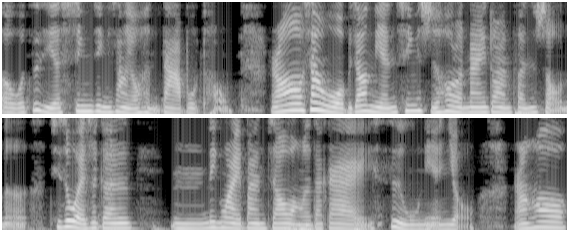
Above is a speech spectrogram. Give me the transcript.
呃，我自己的心境上有很大不同。然后，像我比较年轻时候的那一段分手呢，其实我也是跟嗯另外一半交往了大概四五年有。然后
